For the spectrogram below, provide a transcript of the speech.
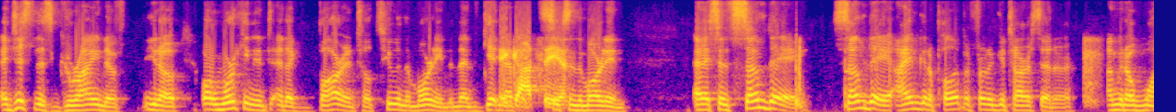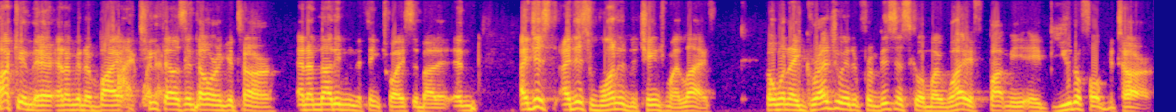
And just this grind of, you know, or working at a bar until two in the morning and then getting it up at six you. in the morning. And I said, someday, someday I'm going to pull up in front of Guitar Center. I'm going to walk in there and I'm going to buy a $2,000 guitar and I'm not even going to think twice about it. And I just I just wanted to change my life. But when I graduated from business school, my wife bought me a beautiful guitar,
